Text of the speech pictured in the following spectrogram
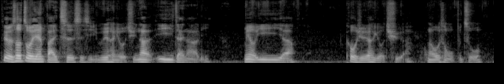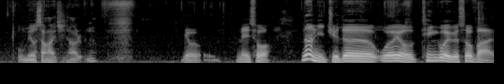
就有时候做一件白痴的事情，不是很有趣？那意义在哪里？没有意义啊。可我觉得很有趣啊。那为什么我不做？我没有伤害其他人呢？有，没错。那你觉得我有听过一个说法？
